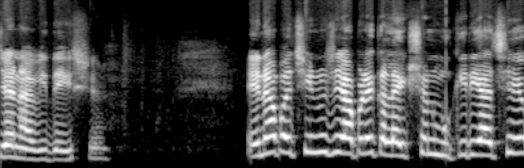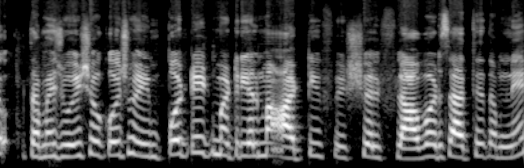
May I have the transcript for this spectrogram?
જણાવી દેશે. એના પછીનું જે આપણે કલેક્શન મૂકી રહ્યા છે, તમે જોઈ શકો છો ઇમ્પોર્ટેડ મટીરિયલમાં આર્ટિફિશિયલ ફ્લાવર સાથે તમને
